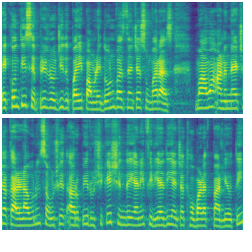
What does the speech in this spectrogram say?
एकोणतीस एप्रिल रोजी दुपारी पावणे दोन वाजण्याच्या सुमारास मामा आणण्याच्या कारणावरून संशयित आरोपी ऋषिकेश शिंदे यांनी फिर्यादी यांच्या थोबाडात मारली होती.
